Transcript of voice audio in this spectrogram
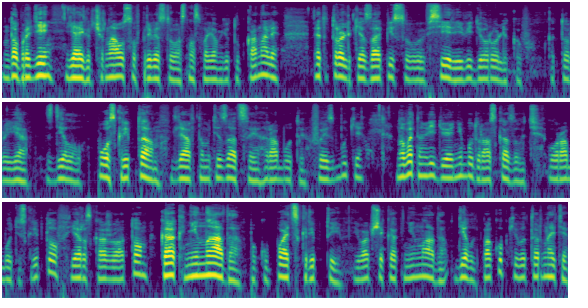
Добрый день, я Игорь Черноусов, приветствую вас на своем YouTube канале. Этот ролик я записываю в серии видеороликов, которые я сделал по скриптам для автоматизации работы в Фейсбуке. Но в этом видео я не буду рассказывать о работе скриптов, я расскажу о том, как не надо покупать скрипты и вообще как не надо делать покупки в интернете,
